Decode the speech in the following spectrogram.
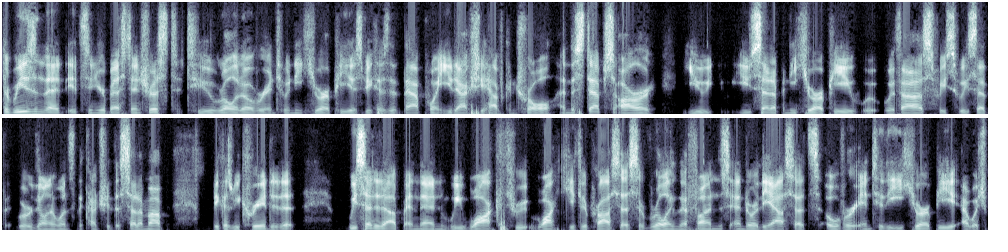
The reason that it's in your best interest to roll it over into an EQRP is because at that point you'd actually have control. And the steps are you you set up an EQRP w- with us. We we we were the only ones in the country that set them up because we created it. We set it up and then we walk through walk you through the process of rolling the funds and or the assets over into the EQRP. At which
